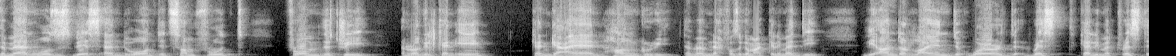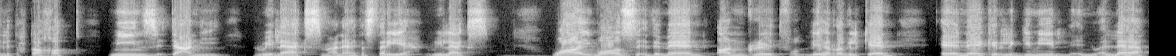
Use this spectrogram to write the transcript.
the man was space and wanted some fruit from the tree الراجل كان إيه؟ كان جعان hungry تمام نحفظ يا جماعة الكلمات دي the underlined word rest كلمة rest اللي تحتها خط means تعني relax معناها تستريح relax why was the man ungrateful ليه الراجل كان آه ناكر للجميل لانه قال لها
